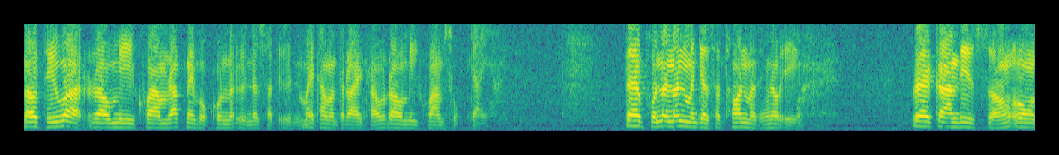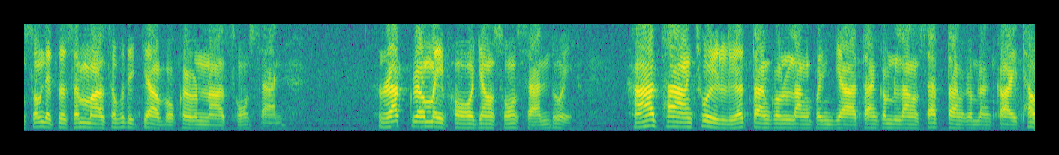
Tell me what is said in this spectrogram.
เราถือว่าเรามีความรักในบุคคลอื่นและสัตว์อื่น ไม่ทำอันตรายเขาเรามีความสุขใจ แต่ผลอันนั้นมันจะสะท้อนมาถึงเราเองรายการที่สององค์สมเด็จพระสัมมาสัมพุทธเจ้าบอกกรุณาสงสาร รักเราไม่พอยังสงสารด้วย หาทางช่วยเหลือตามกำลังปัญญาตามกำลังทรัพย์ตามกำลังกายเท่า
